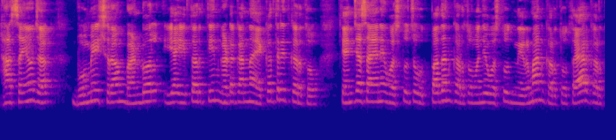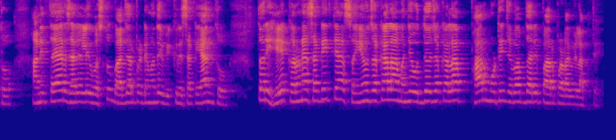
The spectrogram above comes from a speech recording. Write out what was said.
हा संयोजक भूमी श्रम भांडवल या इतर तीन घटकांना एकत्रित करतो. त्यांच्या सहाय्याने वस्तूचं उत्पादन करतो म्हणजे वस्तू निर्माण करतो तयार करतो आणि तयार झालेली वस्तू बाजारपेठेमध्ये विक्रीसाठी आणतो. तर हे करण्यासाठी त्या संयोजकाला म्हणजे उद्योजकाला फार मोठी जबाबदारी पार पाडावी लागते.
